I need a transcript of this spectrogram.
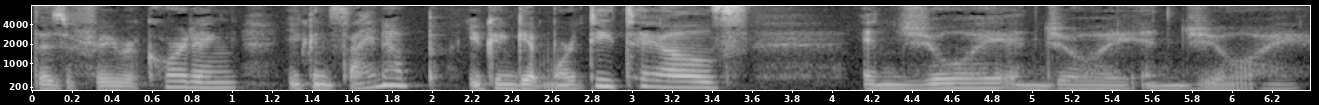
There's a free recording. You can sign up, you can get more details. Enjoy, enjoy, enjoy.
